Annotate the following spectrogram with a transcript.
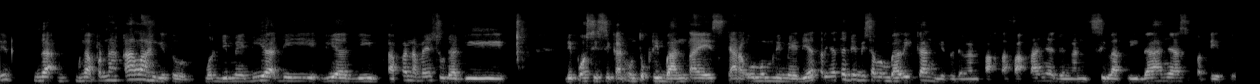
ini nggak nggak pernah kalah gitu. Di media di dia di apa namanya sudah di diposisikan untuk dibantai secara umum di media, ternyata dia bisa membalikan gitu dengan fakta-faktanya, dengan silat lidahnya seperti itu.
